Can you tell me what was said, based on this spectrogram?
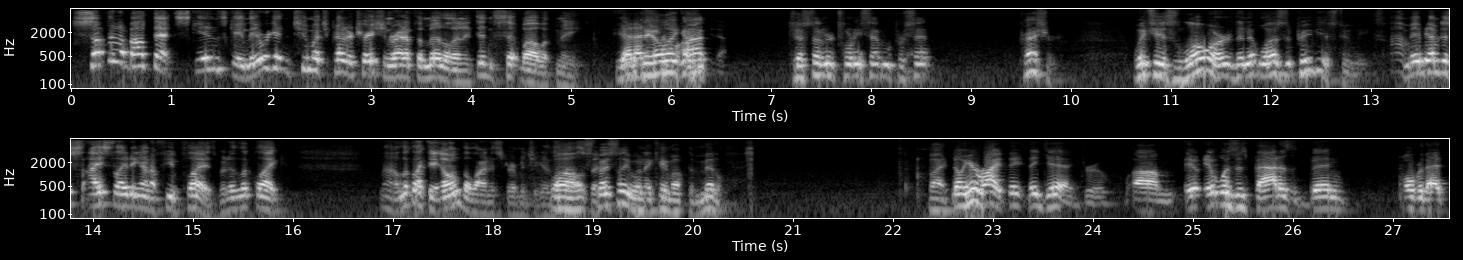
something about that skins game, they were getting too much penetration right up the middle, and it didn't sit well with me. yeah, but that's they only problem. got just under 27% pressure, which is lower than it was the previous two weeks. Ah, Maybe I'm just isolating on a few plays, but it looked like no, it looked like they owned the line of scrimmage against Well, us. But especially when they came up the middle. But No, you're right. They, they did, Drew. Um, it, it was as bad as it's been over that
